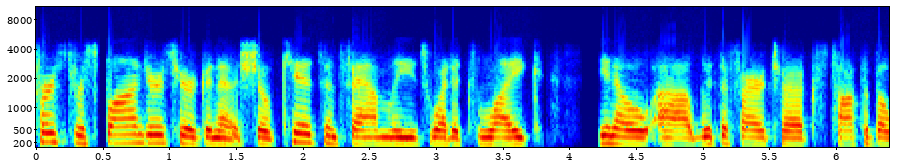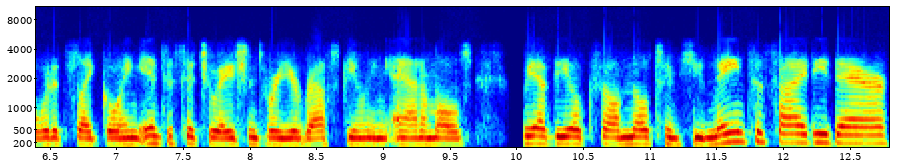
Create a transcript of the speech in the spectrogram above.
first responders who are going to show kids and families what it's like you know, uh, with the fire trucks, talk about what it's like going into situations where you're rescuing animals, we have the Oakville Milton Humane Society there,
